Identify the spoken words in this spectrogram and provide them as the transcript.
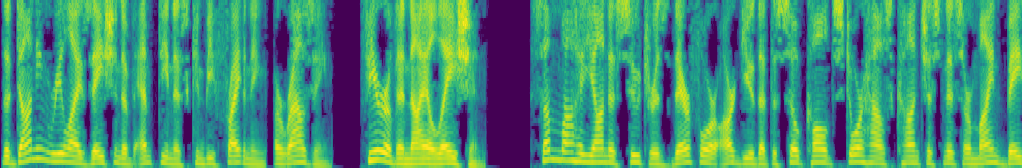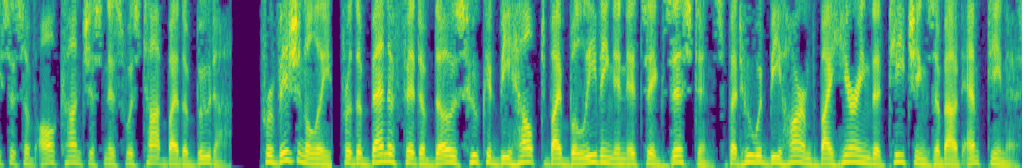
The dawning realization of emptiness can be frightening, arousing fear of annihilation. Some Mahayana sutras therefore argue that the so-called storehouse consciousness or mind basis of all consciousness was taught by the Buddha provisionally, for the benefit of those who could be helped by believing in its existence but who would be harmed by hearing the teachings about emptiness.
